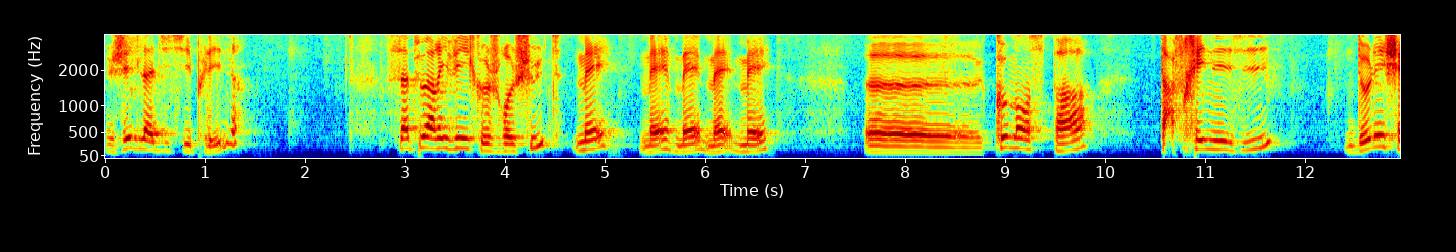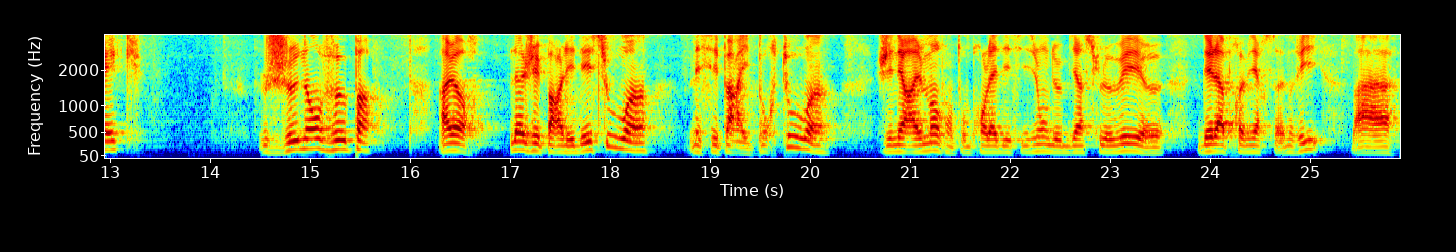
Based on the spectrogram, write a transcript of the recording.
j'ai de la discipline, ça peut arriver que je rechute, mais, mais, mais, mais, mais, euh, commence pas ta frénésie de l'échec. Je n'en veux pas. Alors, là j'ai parlé des sous, hein, mais c'est pareil pour tout. Hein. Généralement, quand on prend la décision de bien se lever euh, dès la première sonnerie, bah,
